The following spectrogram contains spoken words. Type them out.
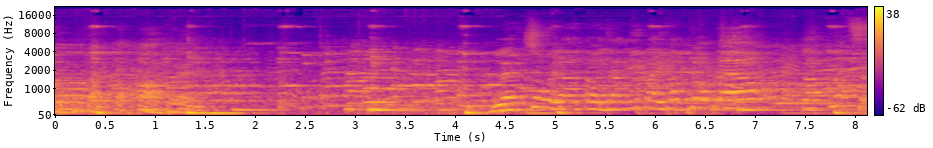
ๆนำมาผสมผสานกับปาแลงและช่วงเวลาต่อจากนี้ไปครับพร้อมแล้ว กับลูกส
